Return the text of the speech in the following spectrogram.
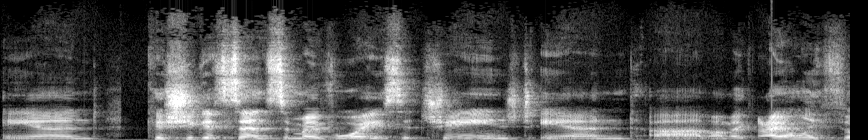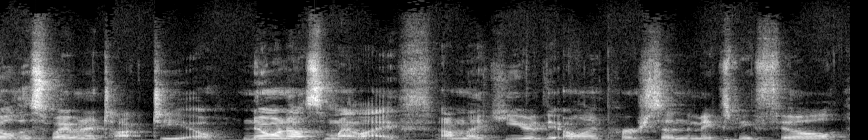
And because she could sense in my voice, it changed. And um, I'm like, "I only feel this way when I talk to you. No one else in my life. I'm like, you're the only person that makes me feel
